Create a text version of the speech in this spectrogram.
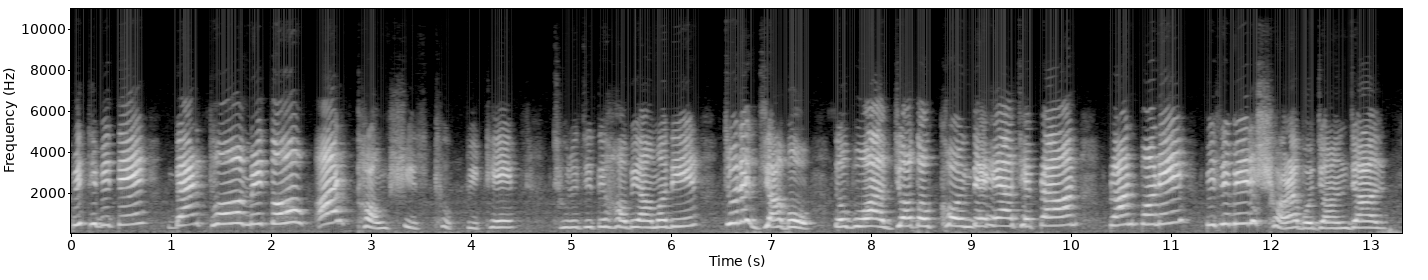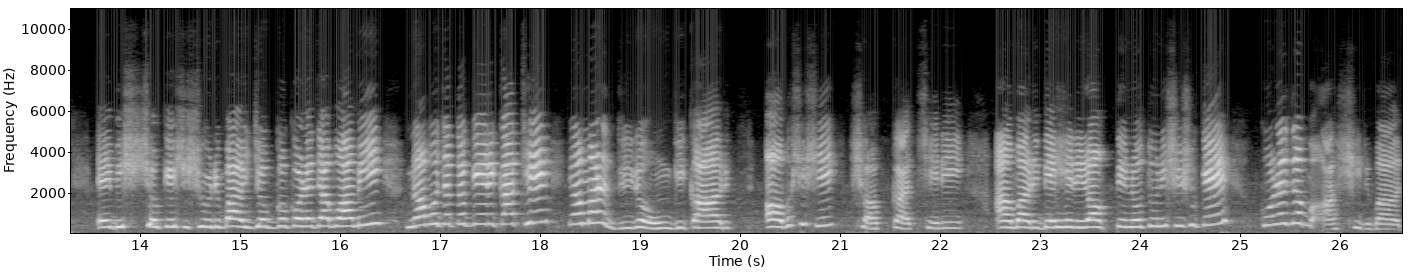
পৃথিবীতে ব্যর্থ, মৃত আর ধ্বংসী পিঠে চলে যেতে হবে আমাদের, চলে যাব। তবু আজ যতক্ষণ দেহে আছে প্রাণ, প্রাণপণে পৃথিবীর সরাবো জঞ্জাল। এই বিশ্বকে শিশুর যোগ্য করে যাব আমি, নবজাতকের কাছে আমার দৃঢ় অঙ্গীকার। অবশেষে সব কাজ ছেড়ে আমার দেহের রক্তে নতুন শিশুকে করে যাব আশীর্বাদ।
